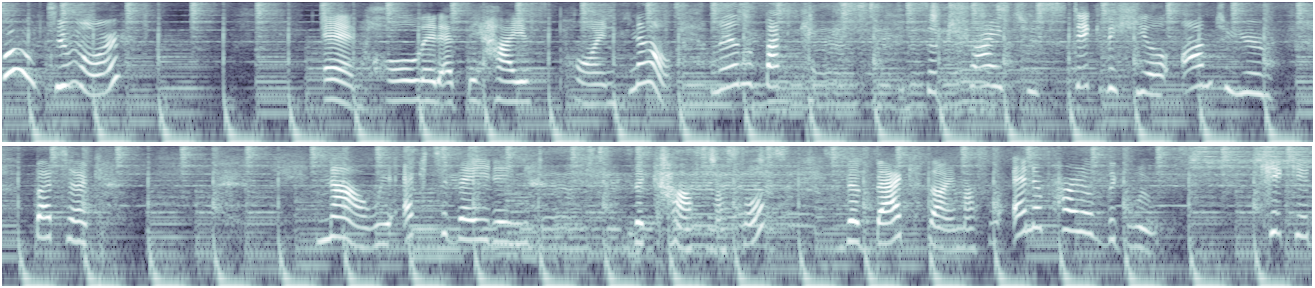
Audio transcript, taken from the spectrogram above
Woo, two more. And hold it at the highest point. Now, little butt kicks. So try to stick the heel onto your buttock. Now we're activating the calf muscle, the back thigh muscle, and a part of the glutes. Kick it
